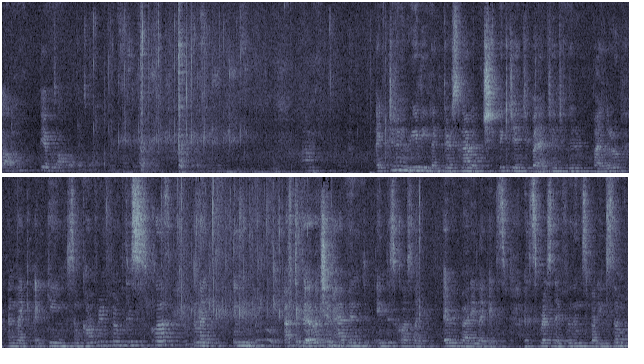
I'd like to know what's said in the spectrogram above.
um, be able to talk about things more. Um, I didn't really like. There's not a big change, but I changed little by little, and like I gained some confidence from this class. Like in after the election happened in this class, like everybody like ex- expressed their feelings, but in some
